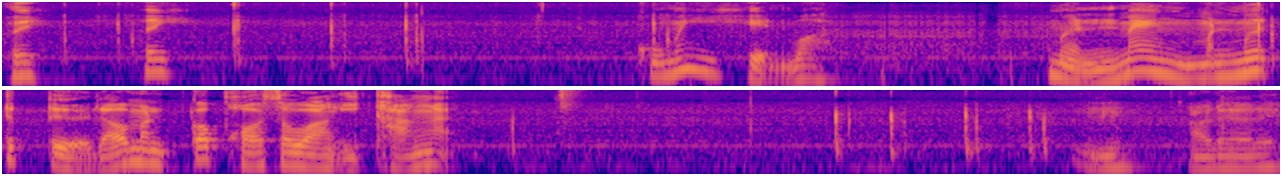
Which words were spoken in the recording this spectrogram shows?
เฮ้ย เฮ้ย กูไม่เห็นว่ะเหมือนแม่งมันมืดตื่นแล้วมันก็พอสว่างอีกครั้งอะ มเอาเลยเอาเลย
